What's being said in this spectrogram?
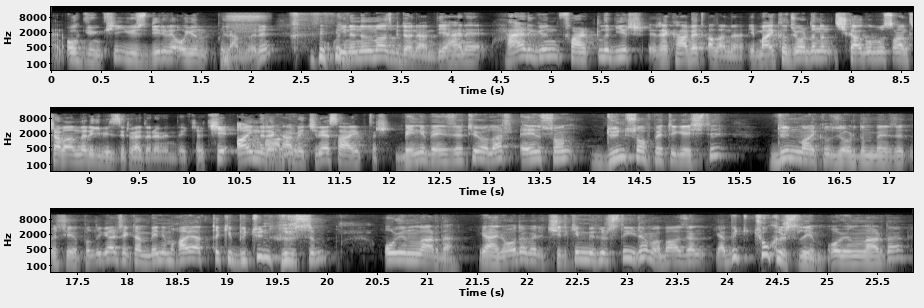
Yani o günkü 101 ve oyun planları o inanılmaz bir dönemdi. Yani her gün farklı bir rekabet alanı. E, Michael Jordan'ın Chicago Bulls antrenmanları gibi zirve dönemindeki ki aynı Abi- rekabetçiliğe sahiptir. Beni benzetiyorlar. En son dün sohbeti geçti. Dün Michael Jordan benzetmesi yapıldı. Gerçekten benim hayattaki bütün hırsım oyunlarda. Yani o da böyle çirkin bir hırs değil ama bazen ya bir, çok hırslıyım oyunlarda.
